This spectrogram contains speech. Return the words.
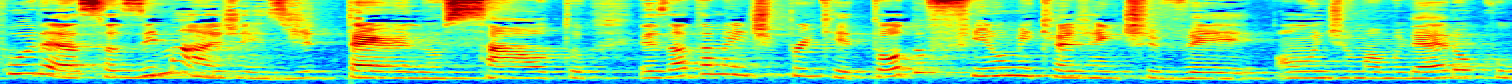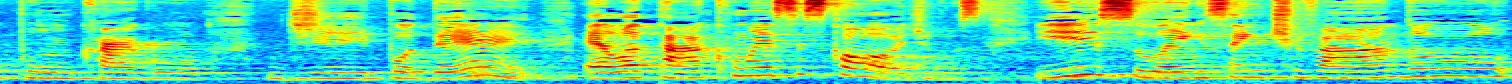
por essas imagens de terno, salto, exatamente porque todo filme que a gente vê onde uma mulher ocupa um cargo de poder, ela tá com esses códigos. Isso é incentivado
